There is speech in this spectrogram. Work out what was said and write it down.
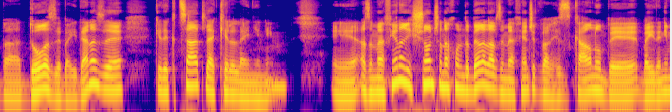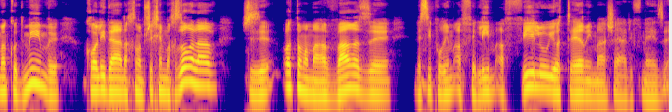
בדור הזה, בעידן הזה, כדי קצת להקל על העניינים. אז המאפיין הראשון שאנחנו נדבר עליו זה מאפיין שכבר הזכרנו בעידנים הקודמים, וכל עידן אנחנו ממשיכים לחזור עליו, שזה עוד פעם המעבר הזה לסיפורים אפלים אפילו יותר ממה שהיה לפני זה.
